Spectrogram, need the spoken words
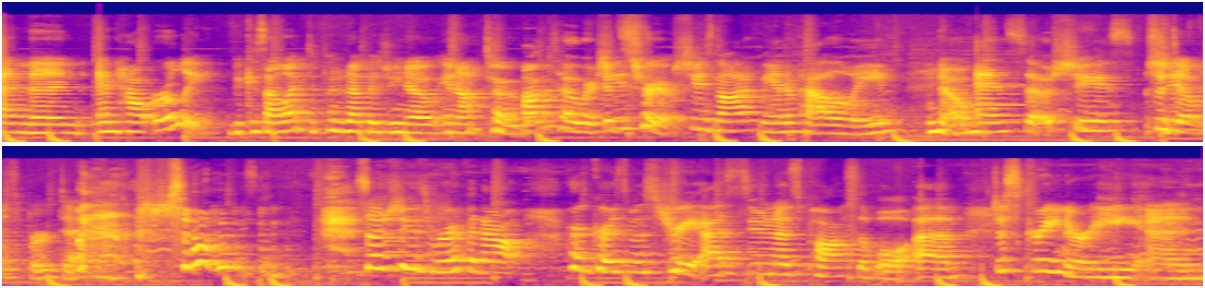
and then and how early because I like to put it up as you know in October. October. It's she's true. She's not a fan of Halloween. No. And so she's it's the devil's birthday. so she's ripping out her Christmas tree as soon as possible. Um, just greenery and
